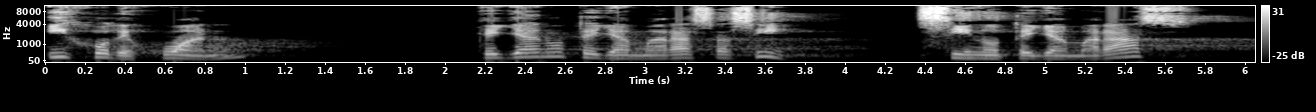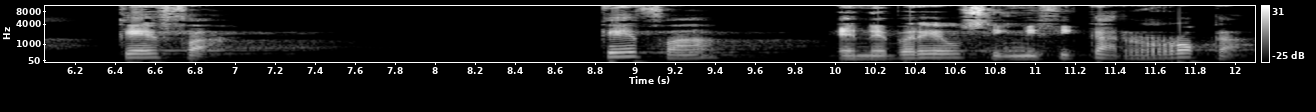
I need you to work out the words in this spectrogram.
hijo de Juan, que ya no te llamarás así, sino te llamarás Kefa. Kefa en hebreo significa roca,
